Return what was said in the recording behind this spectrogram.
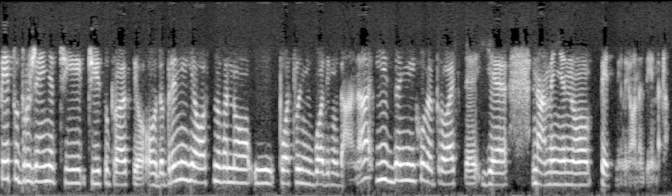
Pet udruženja čiji, čiji su projekti odobreni je osnovano u poslednjih godinu dana i za njihove projekte je namenjeno 5 miliona dinara.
